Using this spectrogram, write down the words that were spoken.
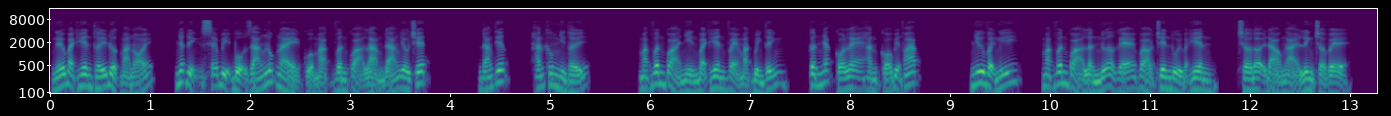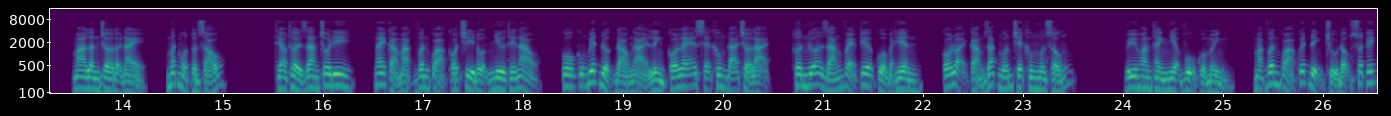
Nếu bạch hiên thấy được mà nói, nhất định sẽ bị bộ dáng lúc này của mạc vân quả làm đáng yêu chết. Đáng tiếc, hắn không nhìn thấy. Mạc vân quả nhìn bạch hiên vẻ mặt bình tĩnh, cân nhắc có lẽ hắn có biện pháp. Như vậy nghĩ, mạc vân quả lần nữa ghé vào trên đùi bạch hiên, chờ đợi đào ngải linh trở về. Mà lần chờ đợi này, mất một tuần sáu. Theo thời gian trôi đi, ngay cả mạc vân quả có trì độn như thế nào, cô cũng biết được đào ngải linh có lẽ sẽ không đã trở lại, hơn nữa dáng vẻ kia của bạch hiên, có loại cảm giác muốn chết không muốn sống vì hoàn thành nhiệm vụ của mình, mạc vân quả quyết định chủ động xuất kích.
